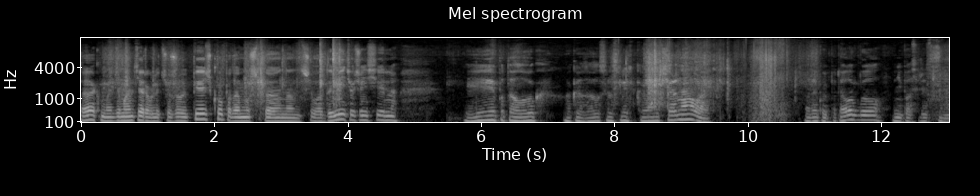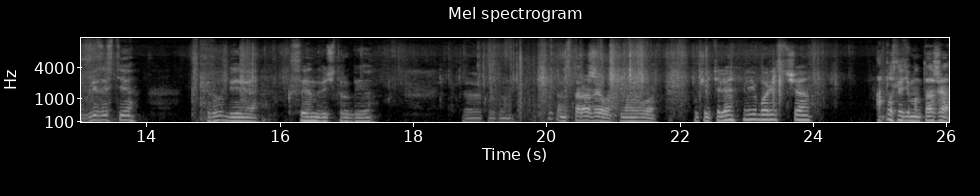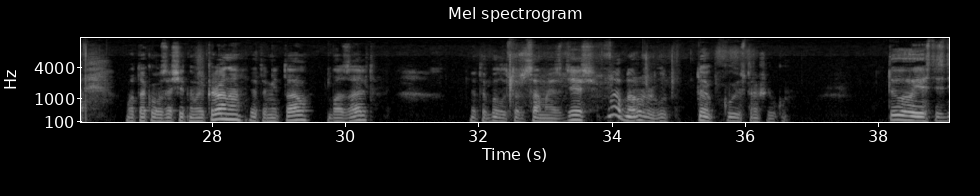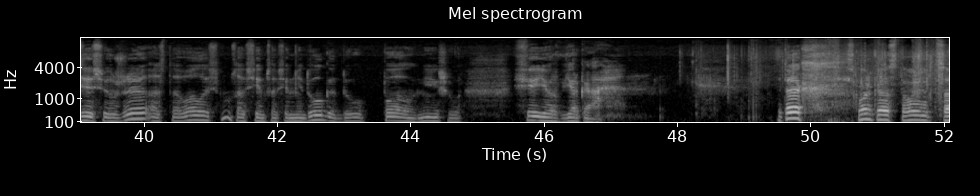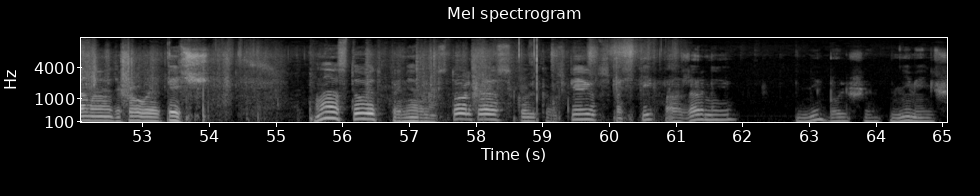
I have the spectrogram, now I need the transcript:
Так, мы демонтировали чужую печку, потому что она начала дымить очень сильно. И потолок оказался слегка черноват. Вот такой потолок был в непосредственной близости к трубе, к сэндвич-трубе. Так вот он. Это насторожило моего учителя Илью Борисовича. А после демонтажа вот такого защитного экрана, это металл, базальт. Это было то же самое здесь. Мы обнаружили вот такую страшилку. То есть здесь уже оставалось ну, совсем-совсем недолго до полнейшего фейерверка. Итак, сколько стоит самая дешевая печь? Она стоит примерно столько, сколько успеют спасти пожарные, не больше, не меньше.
